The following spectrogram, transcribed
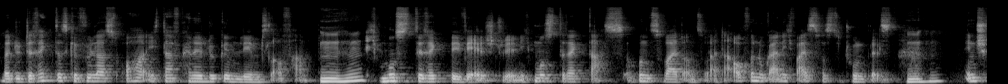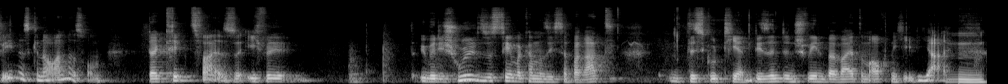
Weil du direkt das Gefühl hast, oh, ich darf keine Lücke im Lebenslauf haben. Mhm. Ich muss direkt BWL studieren, ich muss direkt das und so weiter und so weiter. Auch wenn du gar nicht weißt, was du tun willst. Mhm. In Schweden ist genau andersrum. Da kriegt zwar, also ich will, über die Schulsysteme kann man sich separat diskutieren. Die sind in Schweden bei weitem auch nicht ideal. Mhm.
